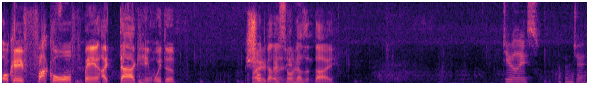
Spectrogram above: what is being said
Okay, fuck off, man. I tag him with a shotgun I and he him. doesn't die. Julius. FMJ.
